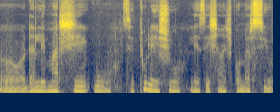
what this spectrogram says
euh, dans les marchés où c'est tous les jours les échanges commerciaux.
